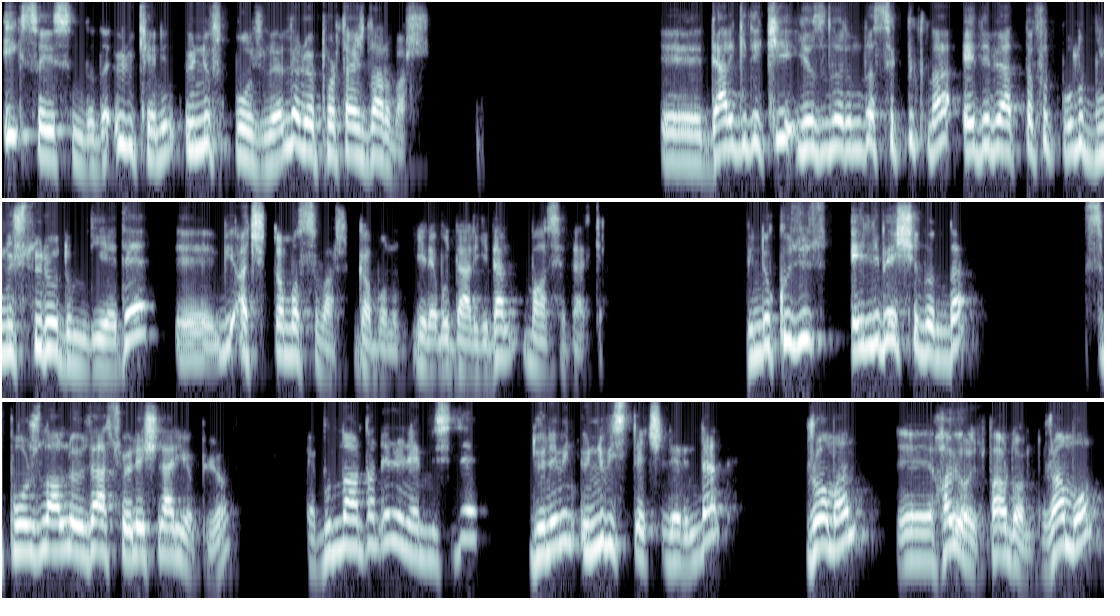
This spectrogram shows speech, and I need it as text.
ilk sayısında da ülkenin ünlü futbolcularıyla röportajlar var. E, dergideki yazılarımda sıklıkla edebiyatta futbolu buluşturuyordum diye de e, bir açıklaması var Gabon'un yine bu dergiden bahsederken. 1955 yılında sporcularla özel söyleşiler yapıyor. E, bunlardan en önemlisi de dönemin ünlü bisikletçilerinden Roman e, Hayos, pardon Ramon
